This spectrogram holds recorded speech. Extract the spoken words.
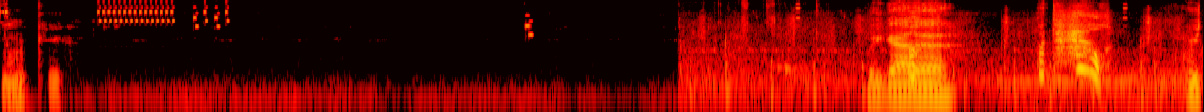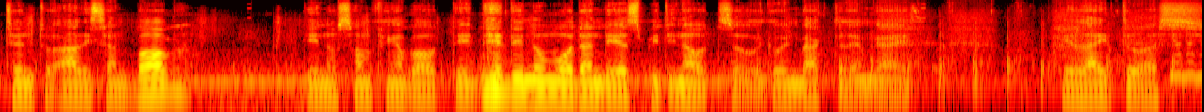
Okay. We gotta What the hell? return to Alice and Bob. They know something about they they know more than they are spitting out, so we're going back to them guys. They lied to us.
